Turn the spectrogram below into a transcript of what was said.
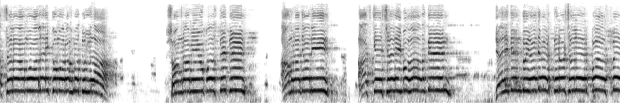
আসসালামু আলাইকুম রহমতুল্লাহ। সংগ্রামী উপস্থিতি, আমরা জানি আজকে সেই বহাল দিন, যেই দিন দুই হাজার তেরো সালের পাঁচ মে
